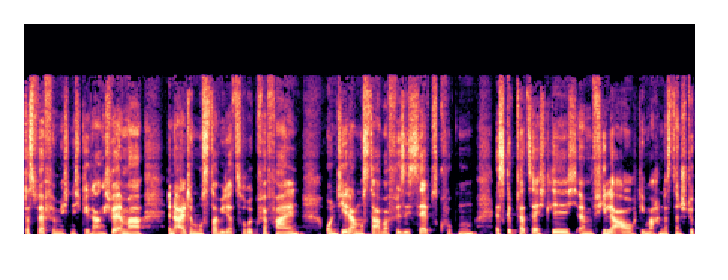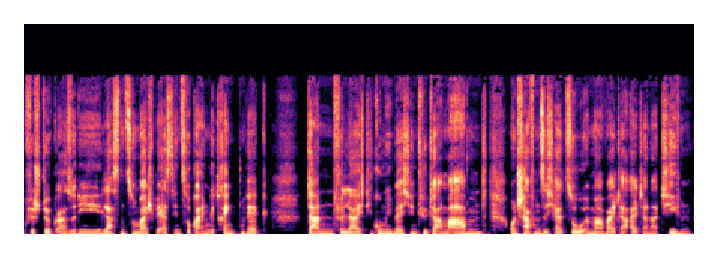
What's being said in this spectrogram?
das wäre für mich nicht gegangen. Ich wäre immer in alte Muster wieder zurückverfallen und jeder musste aber für sich selbst gucken. Es gibt tatsächlich ähm, viele auch, die machen das dann Stück für Stück. Also die lassen zum Beispiel erst den Zucker in Getränken weg, dann vielleicht die Gummibärchentüte am Abend und schaffen sich halt so immer weiter Alternativen.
